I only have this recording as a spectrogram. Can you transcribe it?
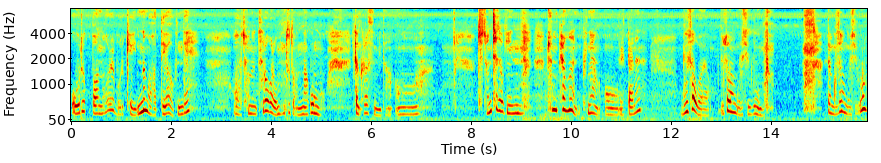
5, 6번 홀 뭐 이렇게 있는 것 같아요. 근데 어, 저는 들어갈 엄두도 안 나고 일단 그렇습니다. 어, 제 전체적인 총평은 그냥 어, 일단은 무서워요. 무서운 곳이고 일단 무서운 곳이고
